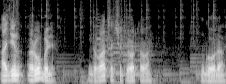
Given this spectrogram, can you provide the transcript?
Один рубль 24 года.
